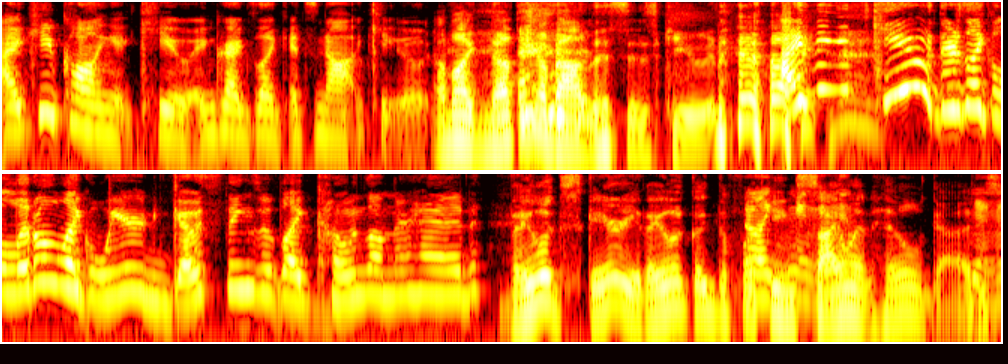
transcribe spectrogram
i keep calling it cute and craig's like it's not cute I'm like nothing about this is cute. i think it's cute there's like little like weird ghost things with like cones on their head they look scary. They look like the like, fucking "Nyeh, nyeh." Silent Hill guys.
